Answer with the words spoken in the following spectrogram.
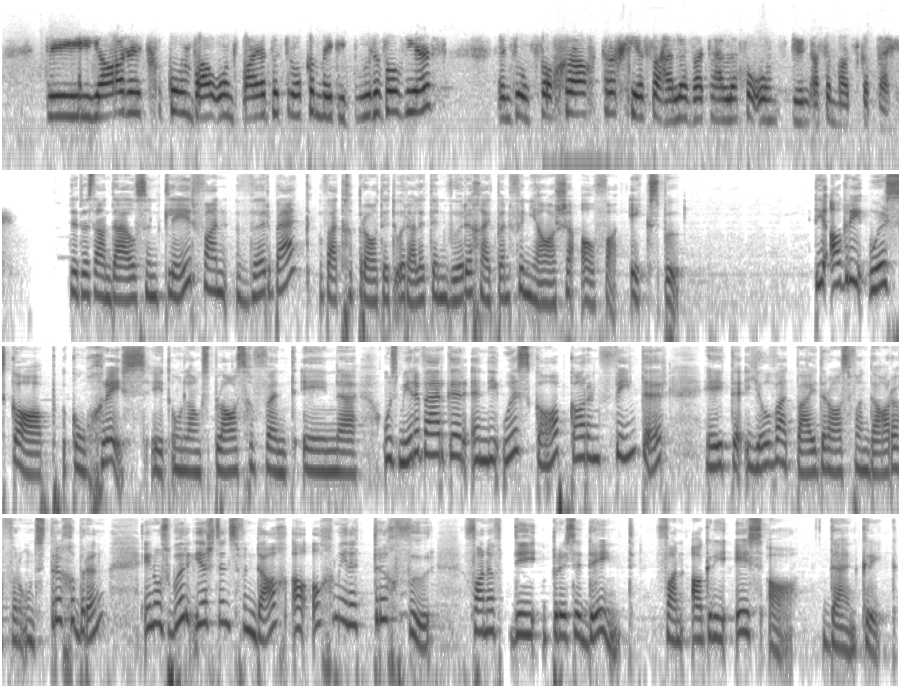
die jare het gekom waar ons baie betrokke met die boere wil wees en ons wil graag teruggee vir hulle wat hulle vir ons doen as 'n maatskappy. Dit was Andale Sinclair van Verbeck wat gepraat het oor hulle tenwoordigheid by vanjaar se Alpha Expo. Die Agri Ooskaap Kongres het onlangs plaasgevind en uh, ons medewerker in die Ooskaap, Karen Venter, het heelwat bydraes van daar af vir ons teruggebring en ons hoor eerstens vandag 'n algemene terugvoer vanaf die president van Agri SA, Dan Creek.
